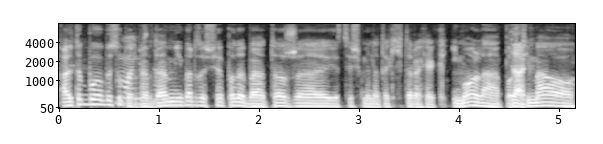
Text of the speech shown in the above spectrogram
Ale to byłoby super, Moim prawda? zdaniem. Mi bardzo się podoba to, że jesteśmy na takich torach jak Imola, Portimao.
